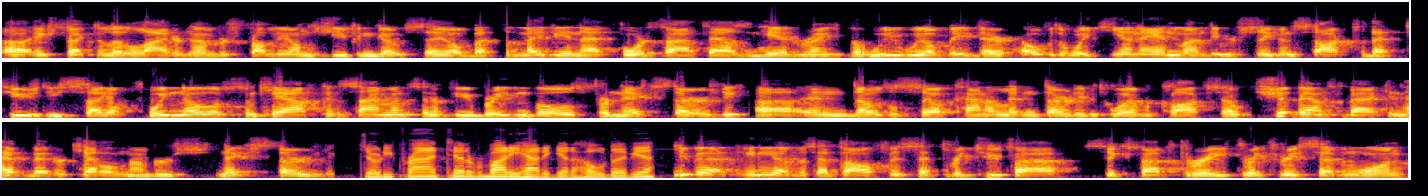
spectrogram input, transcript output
Uh, expect a little lighter numbers probably on the sheep and goat sale, but maybe in that four to five thousand head range. But we will be there over the weekend and Monday receiving stock for that Tuesday sale. We know of some calf consignments and a few breeding bulls for next Thursday, uh, and those will sell kind of 11:30 to 12 o'clock. So should bounce back and have better cattle numbers next Thursday. Jody Fry, tell everybody how to get a hold of you. You bet. Any of us at the office at 325-653-3371,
